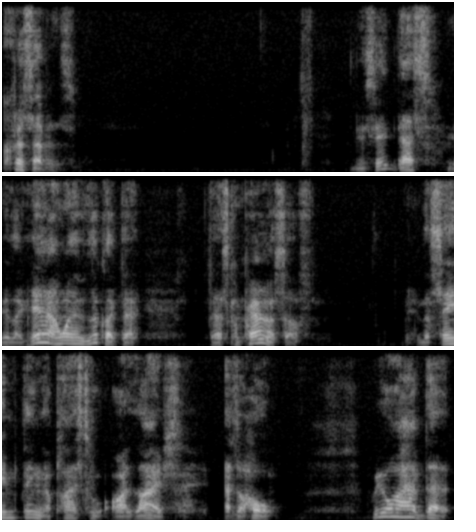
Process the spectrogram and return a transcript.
Chris Evans? You see, that's you're like, yeah, I want to look like that. That's comparing ourselves. The same thing applies to our lives as a whole. We all have that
